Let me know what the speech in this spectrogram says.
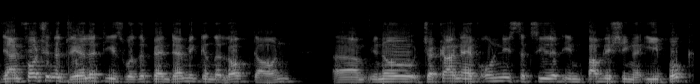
the unfortunate reality is with the pandemic and the lockdown, um, you know, Jacana have only succeeded in publishing an e-book.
